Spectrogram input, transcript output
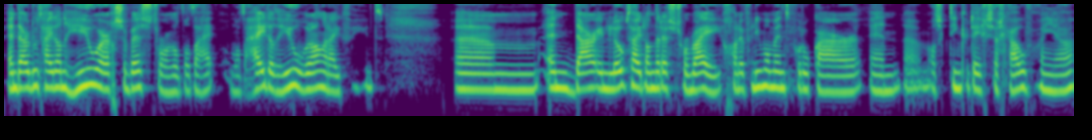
En daar doet hij dan heel erg zijn best voor. Omdat, dat hij, omdat hij dat heel belangrijk vindt. Ehm, en daarin loopt hij dan de rest voorbij. Gewoon even die momenten voor elkaar. En ehm, als ik tien keer tegen zeg, ik hou van je.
